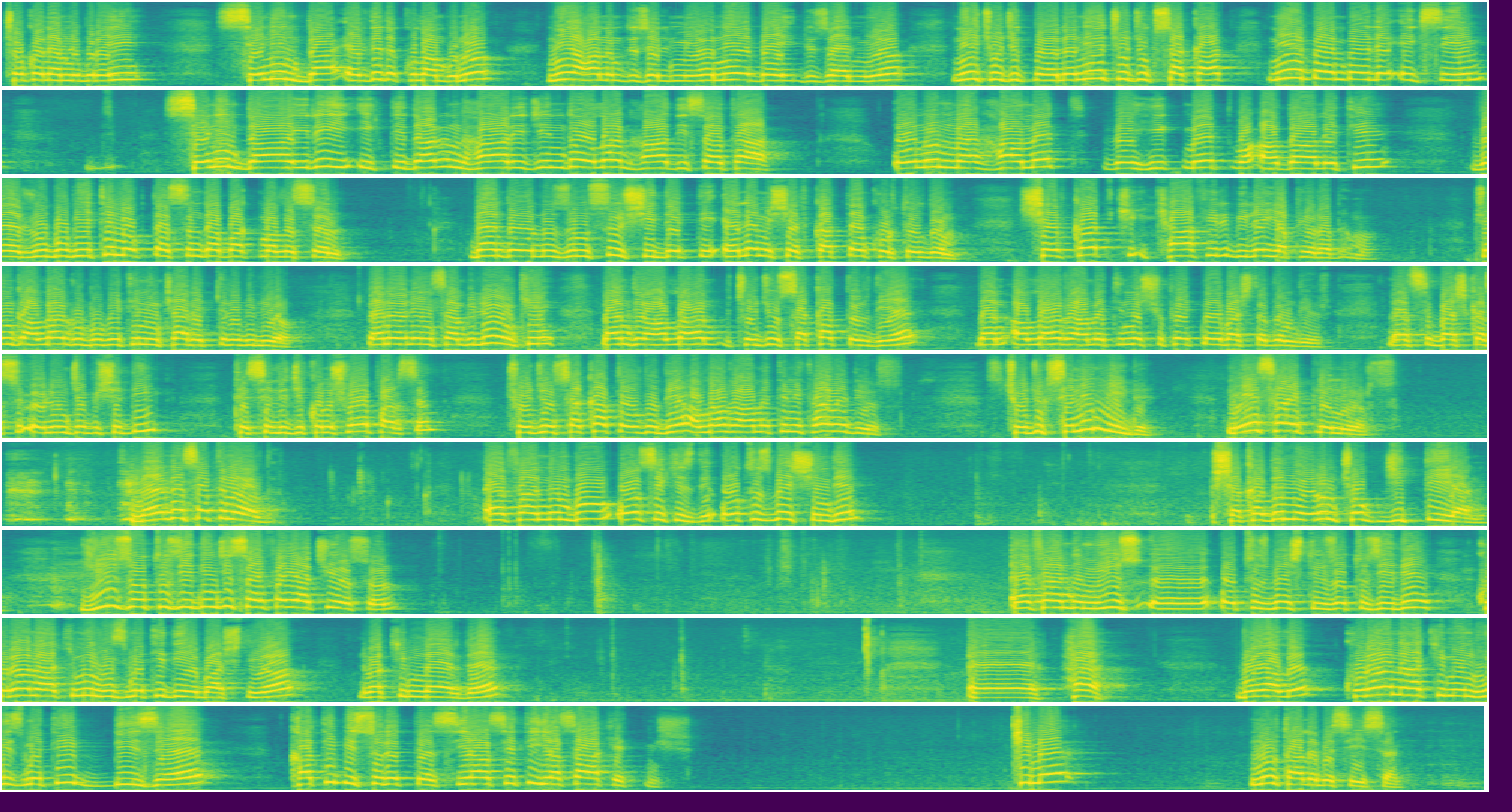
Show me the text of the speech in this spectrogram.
Çok önemli burayı. Senin da evde de kullan bunu. Niye hanım düzelmiyor? Niye bey düzelmiyor? Niye çocuk böyle? Niye çocuk sakat? Niye ben böyle eksiğim? Senin daire iktidarın haricinde olan hadisata onun merhamet ve hikmet ve adaleti ve rububiyeti noktasında bakmalısın. Ben de o lüzumsuz şiddetli elemi şefkatten kurtuldum. Şefkat kafir bile yapıyor adamı. Çünkü Allah'ın rububiyetini inkar ettirebiliyor. Ben öyle insan biliyorum ki ben diyor Allah'ın çocuğu sakattır diye ben Allah'ın rahmetinde şüphe etmeye başladım diyor. Nasıl başkası ölünce bir şey değil. Tesellici konuşma yaparsın. Çocuğun sakat oldu diye Allah'ın rahmetini itham ediyorsun. Çocuk senin miydi? Neye sahipleniyorsun? Nerede satın aldın? Efendim bu 18'di. 35 şimdi. Şaka demiyorum çok ciddi yani. 137. sayfayı açıyorsun. Efendim 135 137 Kur'an hakimin hizmeti diye başlıyor. Bakayım nerede? Ee, ha boyalı. Kur'an hakimin hizmeti bize katı bir surette siyaseti yasak etmiş. Kime? Nur talebesiysen.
